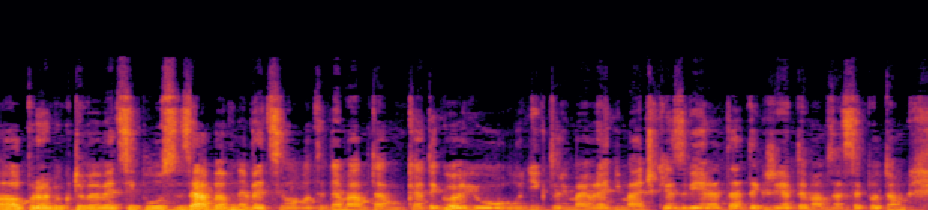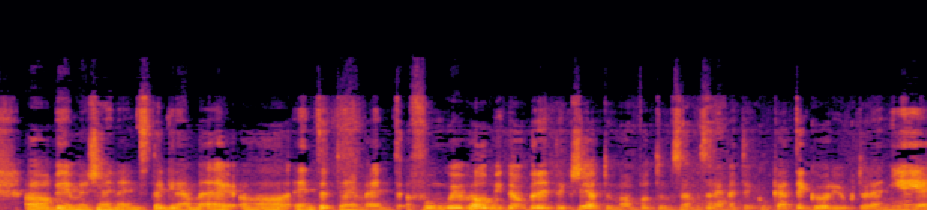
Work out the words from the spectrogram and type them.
uh, produktové veci plus zábavné veci, lebo teda mám tam kategóriu ľudí, ktorí majú radi mačky a zvieratá, takže ja tam mám zase potom, uh, vieme, že aj na Instagrame uh, entertainment funguje veľmi dobre, takže ja tu mám potom samozrejme takú kategóriu, ktorá nie je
